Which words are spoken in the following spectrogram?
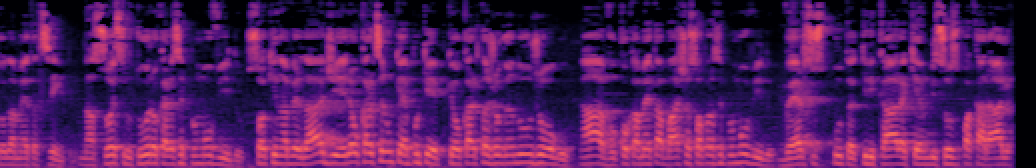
toda a meta sempre. Na sua estrutura, o cara é ser promovido. Só que, na verdade, ele é o cara que você não quer. Por quê? Porque é o cara que tá jogando o jogo. Ah, vou colocar a meta baixa só para ser promovido. Versus, puta, aquele cara que é ambicioso pra caralho,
